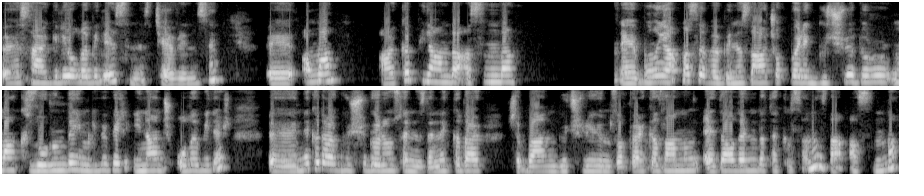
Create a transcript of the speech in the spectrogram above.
e, sergiliyor olabilirsiniz çevrenize. E, ama arka planda aslında e, bunu yapma sebebiniz daha çok böyle güçlü durmak zorundayım gibi bir inanç olabilir. E, ne kadar güçlü görünseniz de ne kadar işte ben güçlüyüm, zafer kazandım edalarında takılsanız da aslında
